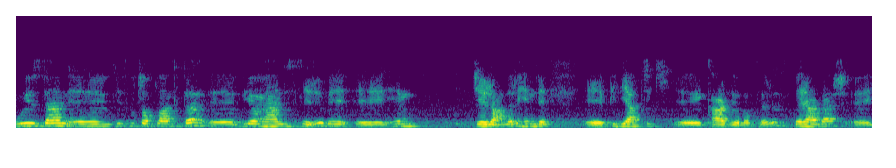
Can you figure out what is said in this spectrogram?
bu yüzden e, biz bu toplantıda e, biyomühendisleri ve e, hem cerrahları hem de e, pediatrik e, kardiyologları beraber e,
